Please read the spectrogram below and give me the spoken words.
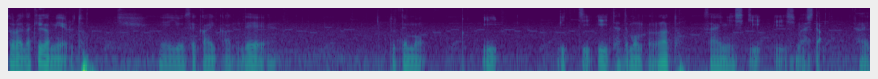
空だけが見えるという世界観でとてもいい立地いい建物だなと再認識しました。はい。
